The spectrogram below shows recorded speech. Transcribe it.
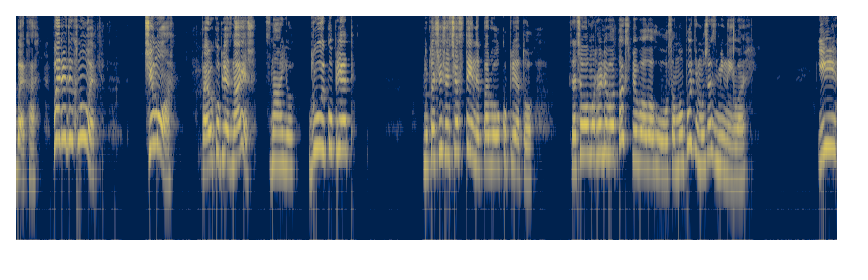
Бека, передихнули? Чому? Перший куплет знаєш? Знаю. Другий куплет? Ну, точніше, частини першого куплету. Спочатку Маргалєва так співала голосом, а потім уже змінила. І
